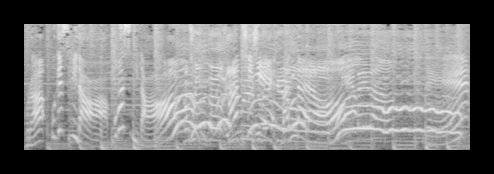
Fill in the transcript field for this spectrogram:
돌아오겠습니다. 고맙습니다. 감사합니다. 2부에서 만나요. 네.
